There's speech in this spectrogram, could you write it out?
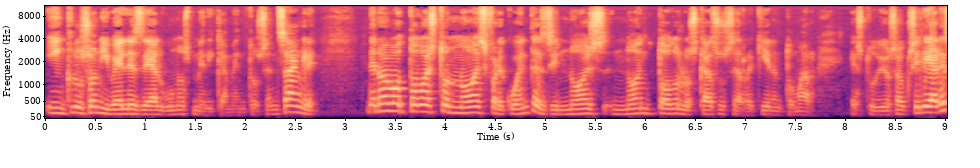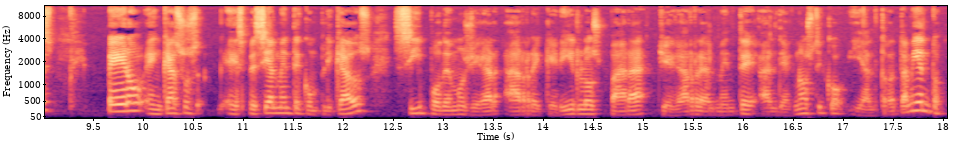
incluso niveles de algunos medicamentos en sangre. De nuevo, todo esto no es frecuente, es decir, no, es, no en todos los casos se requieren tomar estudios auxiliares, pero en casos especialmente complicados sí podemos llegar a requerirlos para llegar realmente al diagnóstico y al tratamiento.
